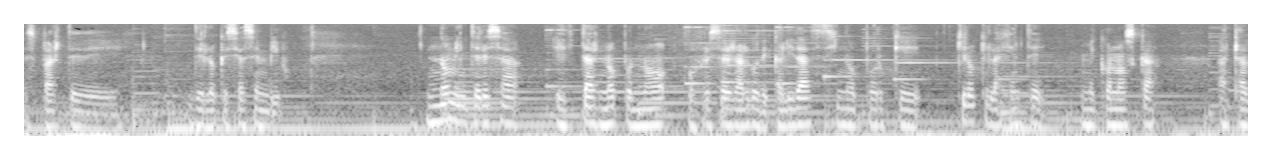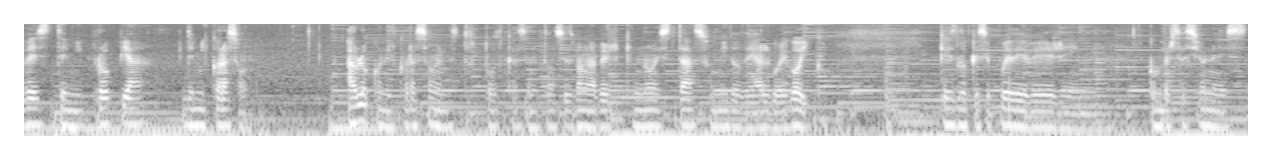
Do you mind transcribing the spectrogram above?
es parte de lo que se hace en vivo. No me interesa editar no por no ofrecer algo de calidad, sino porque quiero que la gente me conozca a través de mi propia, de mi corazón. Hablo con el corazón en estos podcasts, entonces van a ver que no está sumido de algo egoico, que es lo que se puede ver en conversaciones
